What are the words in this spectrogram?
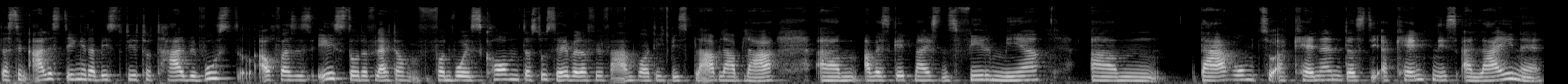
Das sind alles Dinge, da bist du dir total bewusst, auch was es ist oder vielleicht auch von wo es kommt, dass du selber dafür verantwortlich bist, bla bla bla. Ähm, aber es geht meistens viel mehr ähm, darum zu erkennen, dass die Erkenntnis alleine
